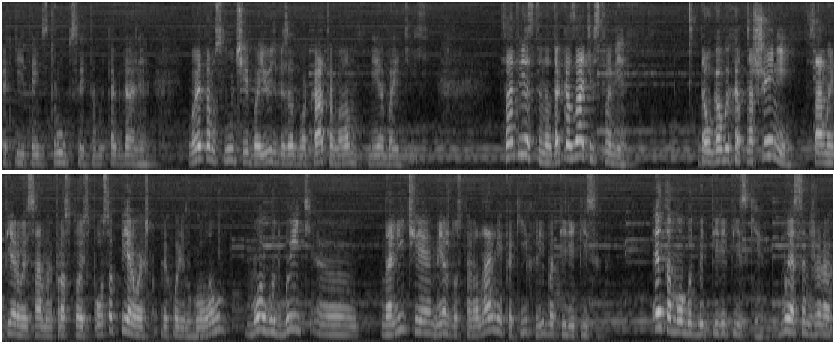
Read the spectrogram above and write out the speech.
какие-то инструкции там и так далее. В этом случае, боюсь, без адвоката вам не обойтись. Соответственно, доказательствами долговых отношений, самый первый, самый простой способ, первое, что приходит в голову, могут быть э, наличие между сторонами каких-либо переписок. Это могут быть переписки в мессенджерах,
